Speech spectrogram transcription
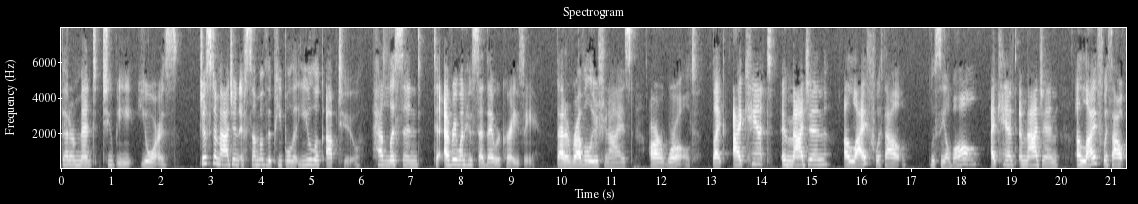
that are meant to be yours. Just imagine if some of the people that you look up to had listened to everyone who said they were crazy, that have revolutionized our world. Like, I can't imagine a life without Lucille Ball. I can't imagine a life without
